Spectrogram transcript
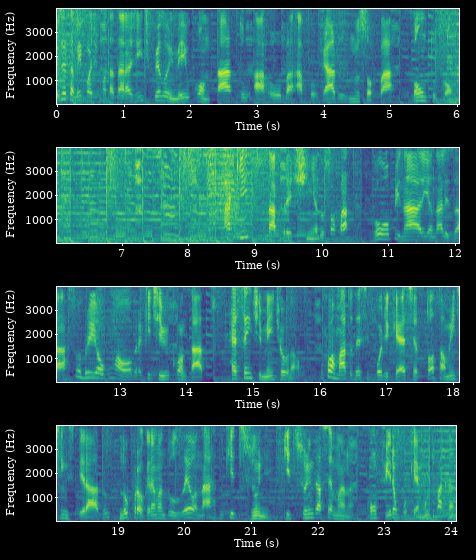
Você também pode contatar a gente pelo e-mail contato arroba afogadosnosofá.com. Aqui na brechinha do sofá, vou opinar e analisar sobre alguma obra que tive contato recentemente ou não. O formato desse podcast é totalmente inspirado no programa do Leonardo Kitsune, Kitsune da Semana. Confiram porque é muito bacana.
